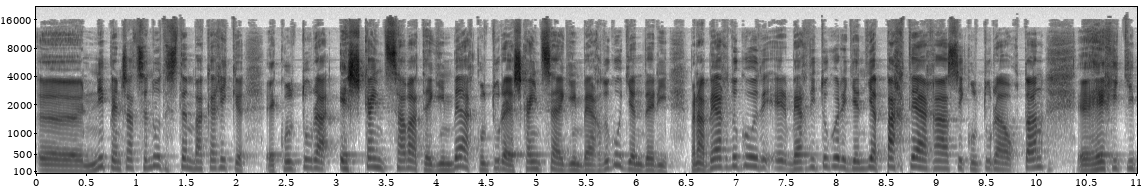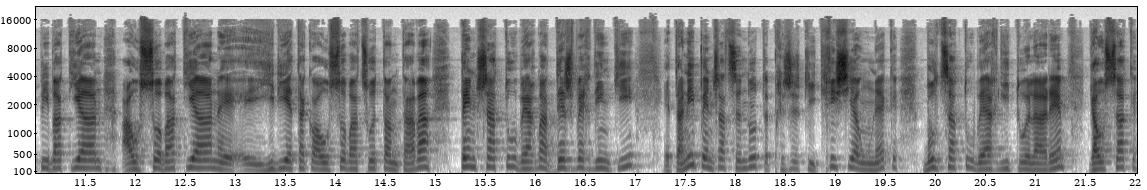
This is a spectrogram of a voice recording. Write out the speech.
e, ni pentsatzen dut, ez bakarrik e, kultura eskaintza bat egin behar, kultura eskaintza egin behar dugu jenderi, baina behar dugu, e, behar ditugu ere jendia parte agazi kultura hortan, e, herritipi batian, auzo batian, e, hirietako auzo batzuetan, eta ba, pentsatu behar bat desberdinki, eta ni pentsatzen dut, prezeski krisia unek, bultzatu behar gituela ere, gauzak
